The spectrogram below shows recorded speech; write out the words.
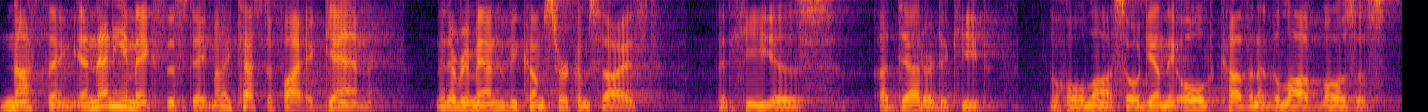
nothing. And then he makes this statement I testify again that every man who becomes circumcised, that he is a debtor to keep the whole law. So again, the old covenant, the law of Moses,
